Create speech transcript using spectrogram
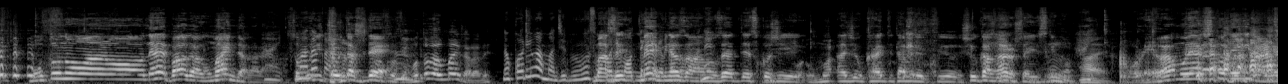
元のあのね、パウダーうまいんだから。はいそこにちょい足しでそう。そう、元がうまいからね。残りはまあ自分をそまあ、せこに持ってくね、る皆さん、あの、そうやって少し味を変えて食べるっていう習慣がある人はいいですけど、はい。俺はもやしとネギだね。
